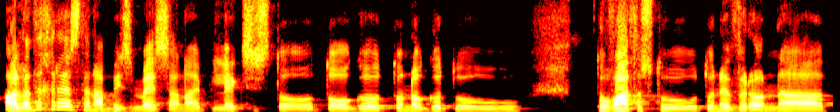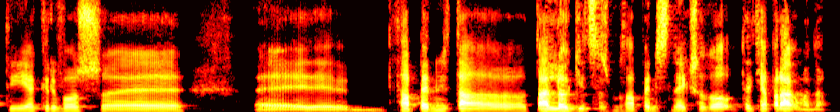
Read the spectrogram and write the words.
αλλά δεν χρειάζεται να μπεις μέσα, να επιλέξεις το, το όγκο, τον όγκο του, το βάθος του, του νευρώνα, τι ακριβώς ε, ε, θα παίρνεις τα, τα logins, που θα παίρνεις στην έξοδο, τέτοια πράγματα.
